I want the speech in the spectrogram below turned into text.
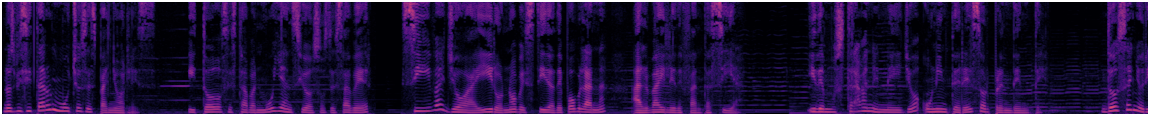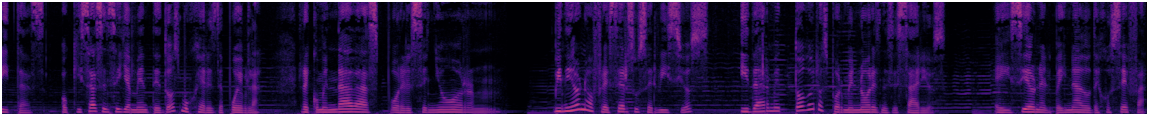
Nos visitaron muchos españoles y todos estaban muy ansiosos de saber si iba yo a ir o no vestida de poblana al baile de fantasía, y demostraban en ello un interés sorprendente. Dos señoritas, o quizás sencillamente dos mujeres de Puebla, recomendadas por el señor, mm, vinieron a ofrecer sus servicios y darme todos los pormenores necesarios, e hicieron el peinado de Josefa,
